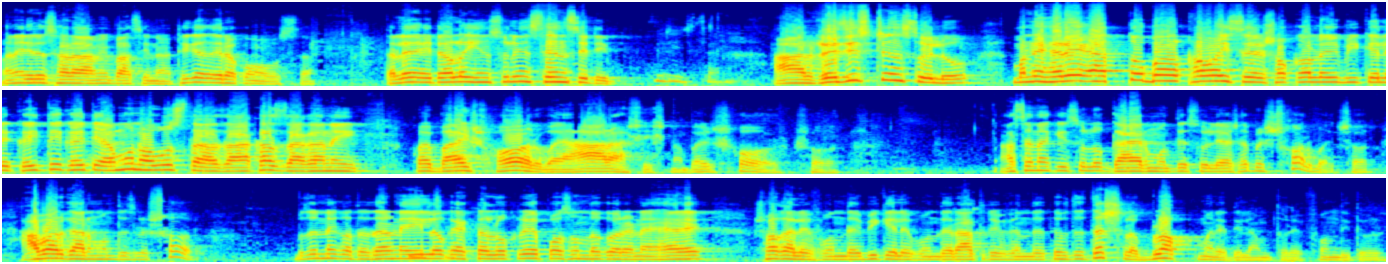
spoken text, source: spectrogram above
মানে এর ছাড়া আমি বাঁচি না। ঠিক আছে? এরকম অবস্থা। তাহলে এটা হলো ইনসুলিন সেন্সিটিভ আর রেজিস্ট্যান্স হইল মানে হেরে এতবার খাওয়াইছে সকালে বিকেলে খাইতে খাইতে এমন অবস্থা যে আকাশ জাগা নেই। কয় ভাই সর ভাই আর আসিস না ভাই সর সর। আছে না কিছু লোক গায়ের মধ্যে চলে আসে ভাই সর ভাই সর। আবার গায়ের মধ্যে চলে সর। বুঝলেন না কথা? ধরেন এই লোক একটা লোকরে পছন্দ করে না হ্যাঁ সকালে ফোন দেয়, বিকেলে ফোন দেয়, রাত্রে ফোন দেয়, তো দশলা ব্লক মেরে দিলাম তোরে ফোন দিতে পারে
